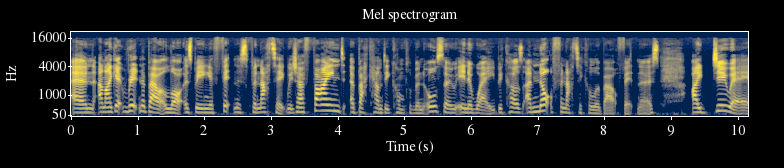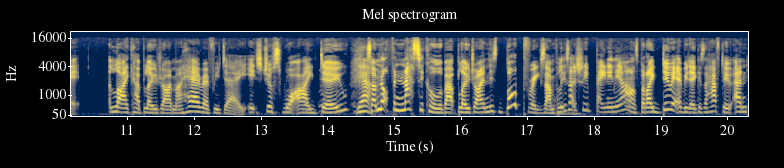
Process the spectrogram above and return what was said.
And and I get written about a lot as being a fitness fanatic, which I find a backhanded compliment also in a way because I'm not fanatical about fitness. I do it like I blow dry my hair every day. It's just what I do. Yeah. So I'm not fanatical about blow drying this bob, for example. It's actually a pain in the ass, but I do it every day because I have to. And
